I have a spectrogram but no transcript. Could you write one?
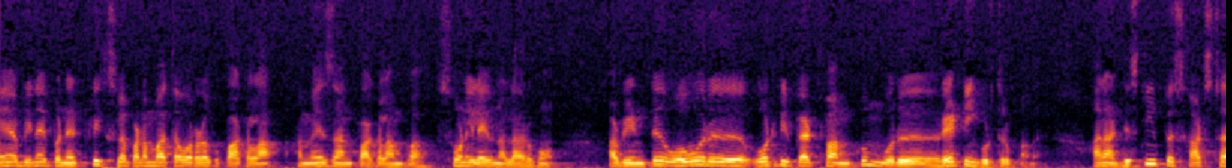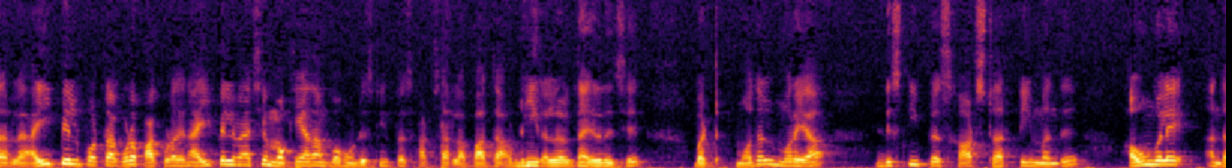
ஏன் அப்படின்னா இப்போ நெட்ஃப்ளிக்ஸில் படம் பார்த்தா ஓரளவுக்கு பார்க்கலாம். அமேசான் பார்க்கலாம்ப்பா. சோனி லைவ் நல்லாயிருக்கும் அப்படின்ட்டு ஒவ்வொரு ஓடிடி பிளாட்ஃபார்முக்கும் ஒரு ரேட்டிங் கொடுத்துருப்பாங்க. ஆனால் டிஸ்னி ப்ளஸ் ஹாட்ஸ்டாரில் ஐபிஎல் போட்டால் கூட பார்க்கக்கூடாது. ஏன்னா ஐபிஎல் மேட்ச்சே மொக்கையாக தான் போகும் டிஸ்னி ப்ளஸ் ஹாட்ஸ்டாரில் பார்த்தா அப்படிங்கிற அளவுக்கு தான் இருந்துச்சு. பட் முதல் முறையாக டிஸ்னி ப்ளஸ் ஹாட்ஸ்டார் டீம் வந்து அவங்களே அந்த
